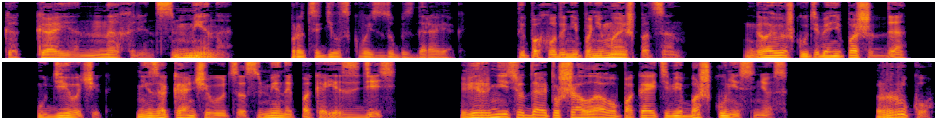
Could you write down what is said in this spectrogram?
«Какая нахрен смена?» Процедил сквозь зубы здоровяк. «Ты, походу, не понимаешь, пацан. Головешка у тебя не пашет, да? У девочек не заканчиваются смены, пока я здесь. Верни сюда эту шалаву, пока я тебе башку не снес. Руку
